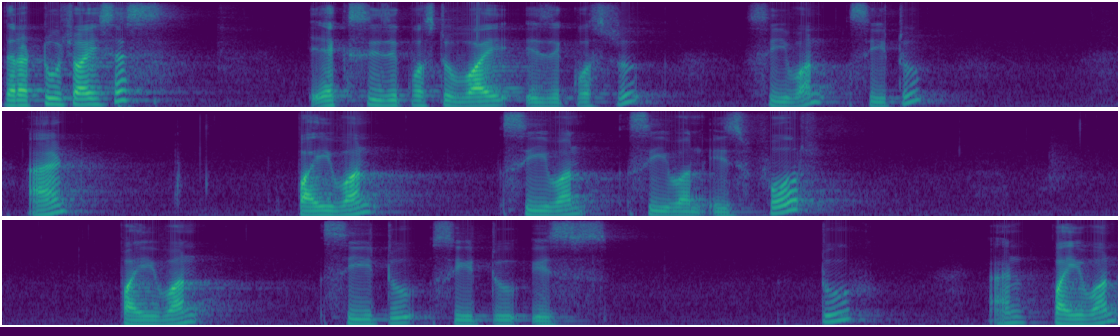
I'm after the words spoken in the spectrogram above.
there are two choices x is equals to y is equals to C1 C2 and pi 1 C1 C1 is 4 pi 1 C2 C2 is 2 and pi 1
